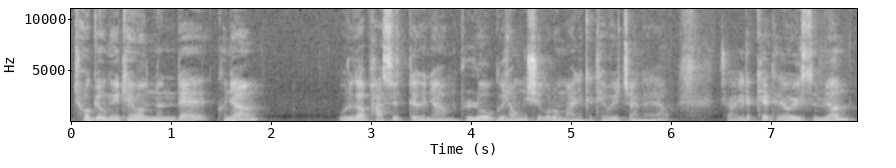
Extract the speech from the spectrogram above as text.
적용이 되었는데 그냥 우리가 봤을 때 그냥 블로그 형식으로만 이렇게 되어 있잖아요. 자 이렇게 되어 있으면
